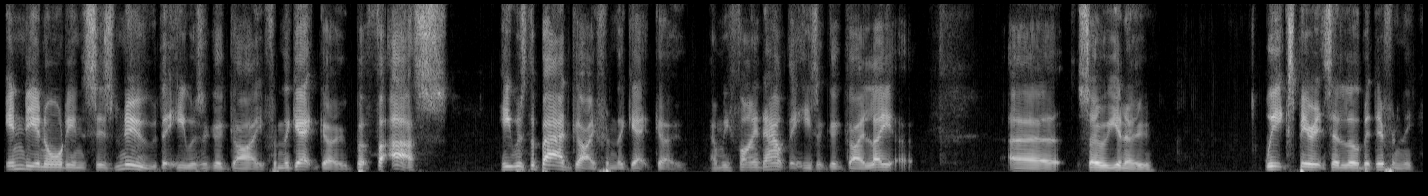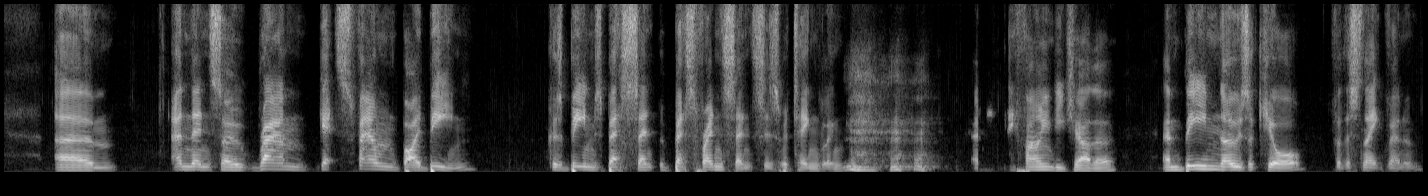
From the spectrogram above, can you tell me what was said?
Indian audiences knew that he was a good guy from the get go. But for us, he was the bad guy from the get go, and we find out that he's a good guy later. Uh, so you know, we experience it a little bit differently. Um, and then so Ram gets found by Bheem because Bheem's best sen- best friend senses were tingling. and They find each other, and Bheem knows a cure for the snake venom.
